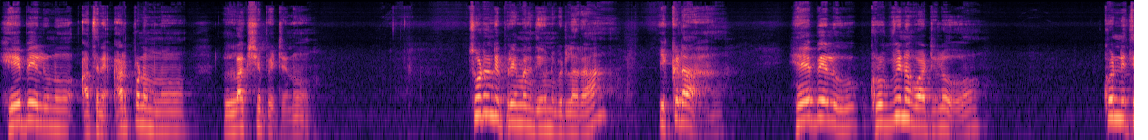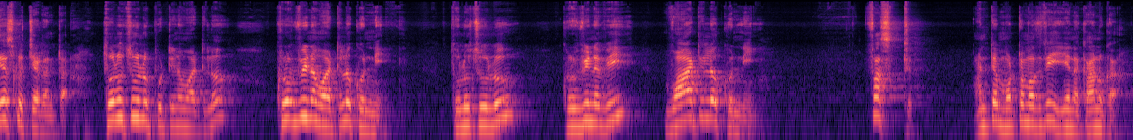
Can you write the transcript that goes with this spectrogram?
హేబేలును అతని అర్పణమును లక్ష్యపెట్టెను. చూడండి ప్రేమని దేవుని బిడ్డలారా ఇక్కడ హేబేలు క్రొవ్విన వాటిలో కొన్ని తీసుకొచ్చాడంట. తొలుచూలు పుట్టిన వాటిలో క్రొవ్విన వాటిలో కొన్ని. తొలుచూలు క్రొవ్వినవి వాటిలో కొన్ని. ఫస్ట్ అంటే మొట్టమొదటి ఈయన కానుక.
